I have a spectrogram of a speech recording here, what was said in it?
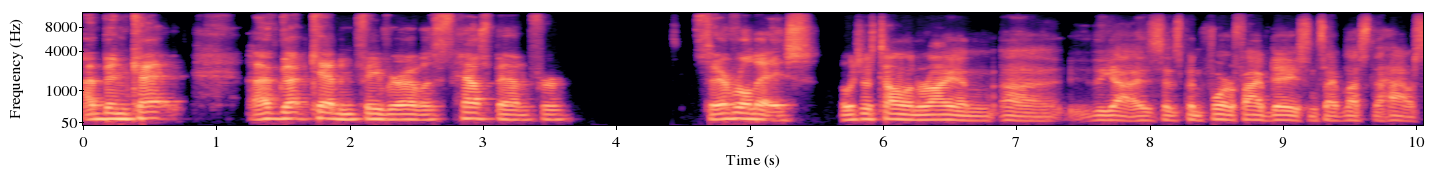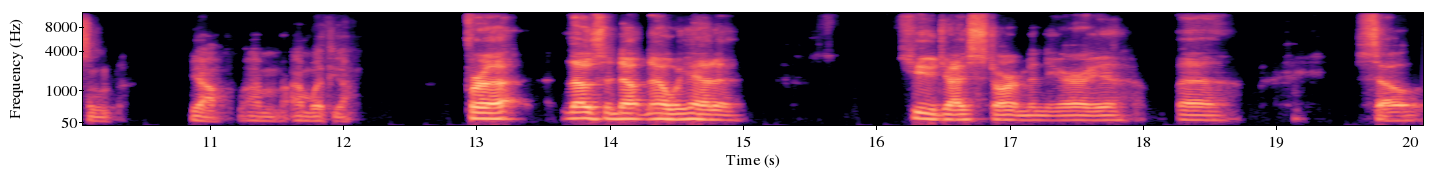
I've been cat, I've got cabin fever. I was housebound for several days. I was just telling Ryan, uh, the guys, it's been four or five days since I've left the house and yeah, I'm, I'm with you. For uh, those that don't know, we had a huge ice storm in the area. Uh, so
